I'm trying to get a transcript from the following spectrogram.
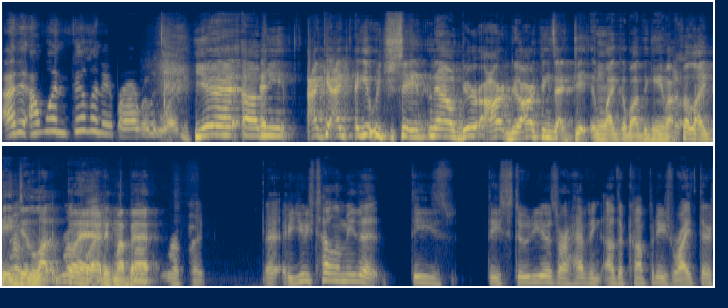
I I wasn't feeling it, bro. I really wasn't. Yeah, I mean, I, get- I, I get what you're saying. Now there are there are things I didn't like about the game. I felt like they Real- did a lot. real go ahead, I quick, think my real- bad. Real, quick, Uh, are you telling me that these these studios are having other companies write their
